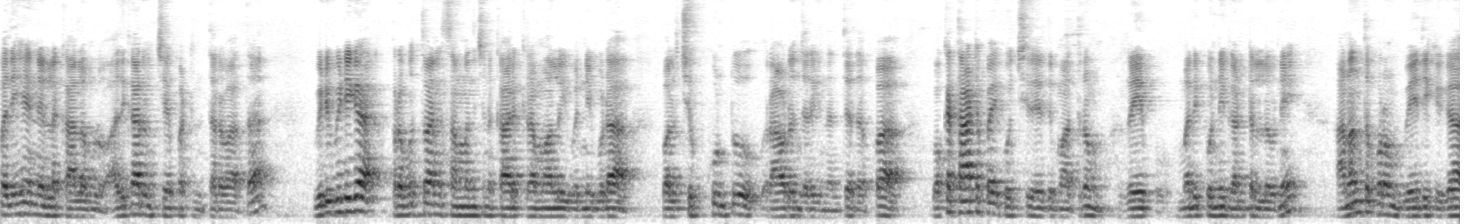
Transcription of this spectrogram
పదిహేను నెలల కాలంలో అధికారం చేపట్టిన తర్వాత విడివిడిగా ప్రభుత్వానికి సంబంధించిన కార్యక్రమాలు ఇవన్నీ కూడా వాళ్ళు చెప్పుకుంటూ రావడం జరిగింది అంతే తప్ప ఒక తాటపైకి వచ్చేది మాత్రం రేపు మరికొన్ని గంటల్లోనే అనంతపురం వేదికగా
